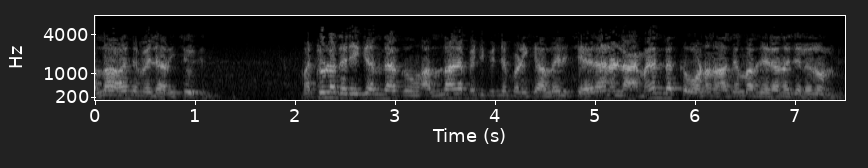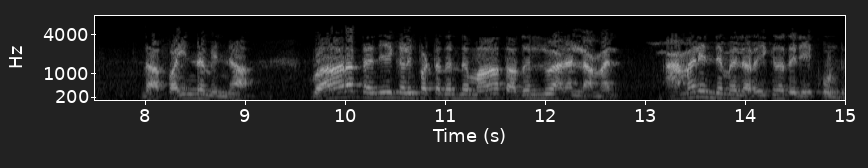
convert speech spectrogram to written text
അള്ളാഹുവിന്റെ മേലെ അറിയിച്ചു വരുന്നു. മറ്റുള്ള തെരീക്ക് എന്താക്കും? അള്ളാഹിനെ പറ്റി പിന്നെ പഠിക്കുക. അള്ളയിൽ ചേരാനുള്ള അമലെന്തൊക്കെ വേണം ആദ്യം പറഞ്ഞു തരാൻ ചിലരുണ്ട്. മിന്ന. വേറെ തെരീക്കളിൽപ്പെട്ടതുണ്ട് മാ തതുല്ലു അനൽ അമൽ. അമലിന്റെ മേൽ അറിയിക്കുന്ന തെരീക്കുണ്ട്.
